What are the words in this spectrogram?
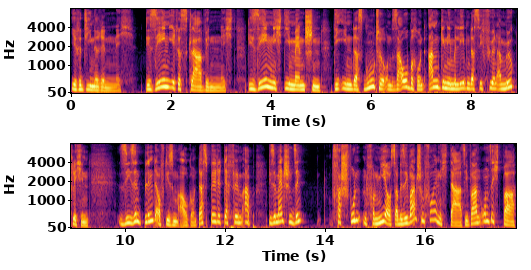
ihre Dienerinnen nicht. Die sehen ihre Sklavinnen nicht. Die sehen nicht die Menschen, die ihnen das gute und saubere und angenehme Leben, das sie führen, ermöglichen. Sie sind blind auf diesem Auge und das bildet der Film ab. Diese Menschen sind verschwunden von mir aus, aber sie waren schon vorher nicht da. Sie waren unsichtbar.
